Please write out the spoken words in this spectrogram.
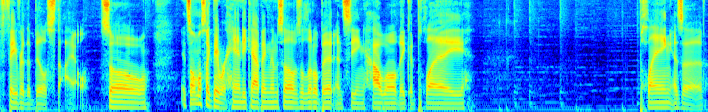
favor the Bills' style. So it's almost like they were handicapping themselves a little bit and seeing how well they could play playing as a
